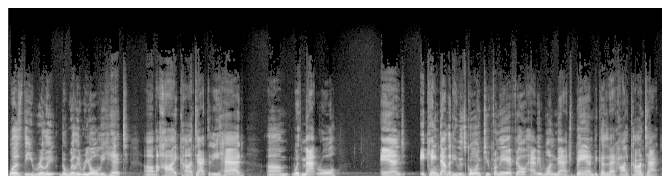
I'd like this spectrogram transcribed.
was the really the Willie Rioli hit, uh, the high contact that he had um, with Matt Rowell, and it came down that he was going to, from the AFL, have a one match ban because of that high contact.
